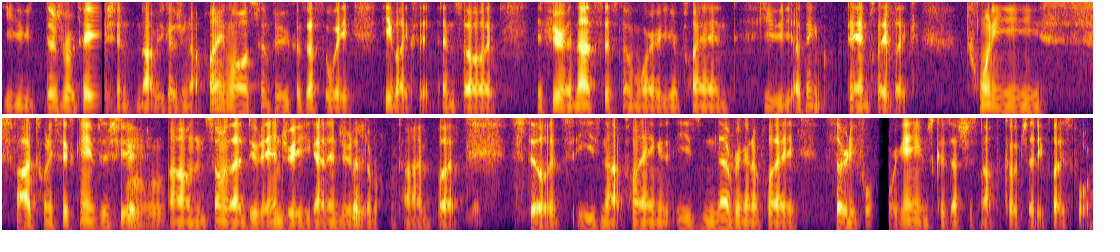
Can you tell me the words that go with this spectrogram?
you there's rotation. Not because you're not playing well, it's simply because that's the way he likes it. And so, like, if you're in that system where you're playing, you I think Dan played like 25, 26 games this year. Mhm. Um, some of that due to injury. He got injured at the wrong time, but still, it's he's not playing. He's never going to play 34 games because that's just not the coach that he plays for.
